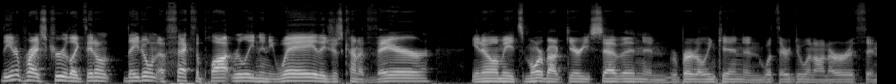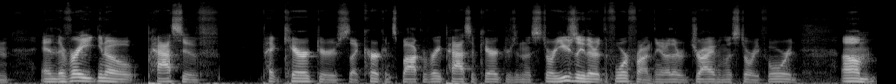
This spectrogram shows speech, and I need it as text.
the Enterprise crew like they don't they don't affect the plot really in any way. They just kind of there. You know, I mean, it's more about Gary Seven and Roberta Lincoln and what they're doing on Earth, and and they're very you know passive characters like Kirk and Spock are very passive characters in this story. Usually they're at the forefront. You know, they're driving the story forward. Um,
